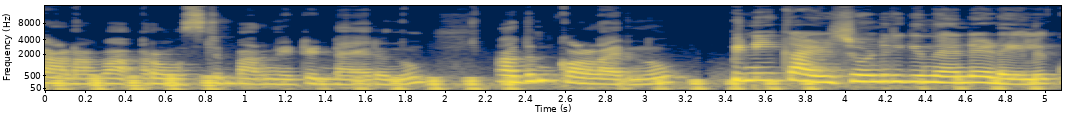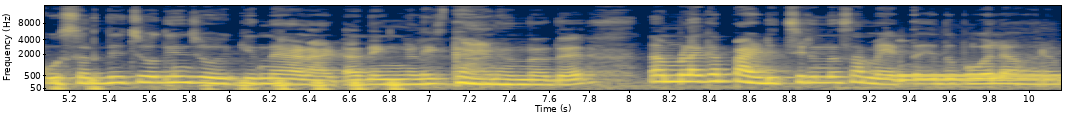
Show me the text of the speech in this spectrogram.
കണവ റോസ്റ്റും പറഞ്ഞിട്ടുണ്ടായിരുന്നു. അതും കൊള്ളായിരുന്നു. പിന്നെ ഈ കഴിച്ചുകൊണ്ടിരിക്കുന്നതിന്റെ ഇടയിൽ കുസൃതി ചോദ്യം ചോദിക്കുന്നതാണ് കേട്ടോ നിങ്ങളിൽ കാണുന്നത്. നമ്മളൊക്കെ പഠിച്ചിരുന്ന സമയത്ത് ഇതുപോലെ ഓരോ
